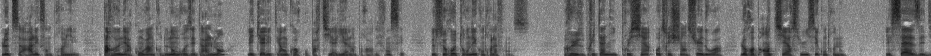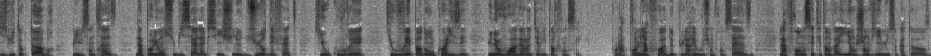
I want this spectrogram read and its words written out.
le tsar Alexandre Ier parvenait à convaincre de nombreux États allemands, lesquels étaient encore pour partie alliés à l'empereur des Français, de se retourner contre la France. Russes, Britanniques, Prussiens, Autrichiens, Suédois, l'Europe entière s'unissait contre nous. Les 16 et 18 octobre 1813, Napoléon subissait à Leipzig une dure défaite qui ouvrait, aux coalisés une voie vers le territoire français. Pour la première fois depuis la Révolution française, la France était envahie en janvier 1814,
